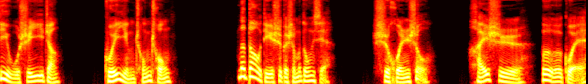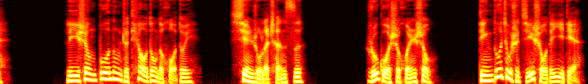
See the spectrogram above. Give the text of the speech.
第五十一章，鬼影重重。那到底是个什么东西？是魂兽，还是恶恶鬼？李胜拨弄着跳动的火堆，陷入了沉思。如果是魂兽，顶多就是棘手的一点，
